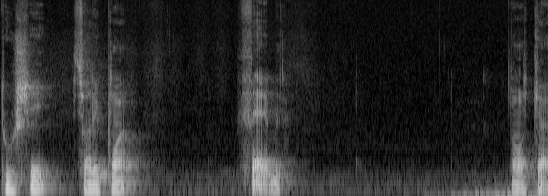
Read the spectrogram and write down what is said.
toucher sur les points faibles. Donc euh,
